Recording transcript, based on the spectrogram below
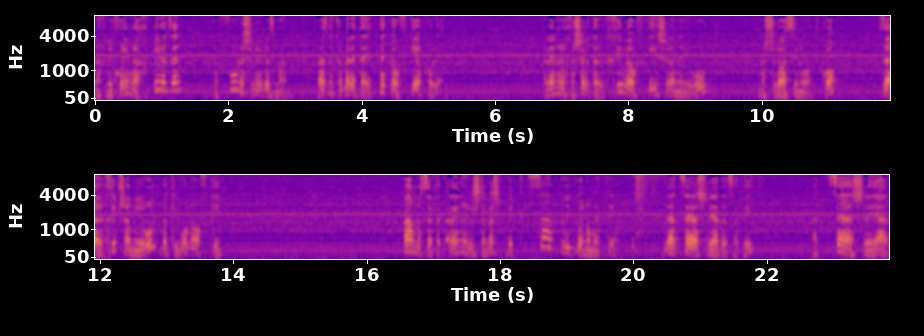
אנחנו יכולים להכפיל את זה כפול השינוי בזמן, ואז נקבל את העתק האופקי הכולל. עלינו לחשב את הרכיב האופקי של המהירות, מה שלא עשינו עד כה, זה הרכיב של המהירות בכיוון האופקי. פעם נוספת, עלינו להשתמש בקצת טריגונומטריה. זה הצלע שליד הזווית. הצלע שליד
